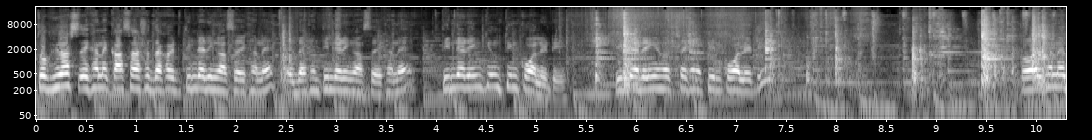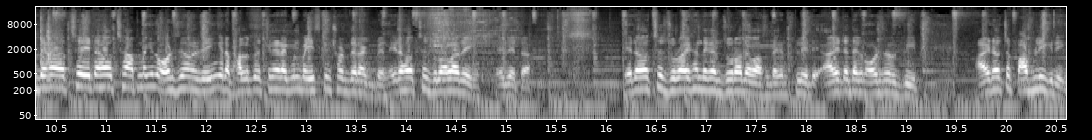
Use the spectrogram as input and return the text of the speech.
তো ভিউয়ার্স এখানে কাছে আসে, দেখো তিনটা রিং আছে এখানে। এই দেখেন, তিনটা রিং আছে এখানে। তিনটা রিং কিন্তু তিন কোয়ালিটি তিনটা রিং হচ্ছে এখানে তিন কোয়ালিটি তো এখানে দেখা যাচ্ছে, এটা হচ্ছে আপনার কিন্তু অরিজিনাল রিং এটা ভালো করে চিনে রাখবেন বা স্ক্রিনশট দিয়ে রাখবেন। এটা হচ্ছে জোড়ালা রিং এই যেটা। এটা হচ্ছে জোড়া, এখানে দেখেন জোড়া দেওয়া আছে, দেখেন প্লেট আর এটা দেখেন অরিজিনাল বিট আর এটা হচ্ছে পাবলিক রিং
